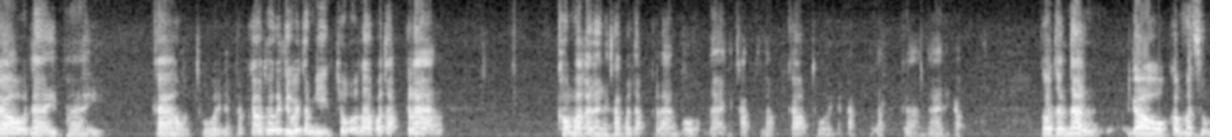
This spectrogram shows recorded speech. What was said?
เราได้ไพ่เก้าถ้วยนะครับเก้าถ้วยก็ถือว่าจะมีโชคลาภระดับกลาง เข้ามาก็ได้นะครับ ระดับกลางบวกได้นะครับสำหรับเก้าถ้วยนะครับระดับกลางได้นะครับ ต่อจากนั้นเราก็มาสู่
